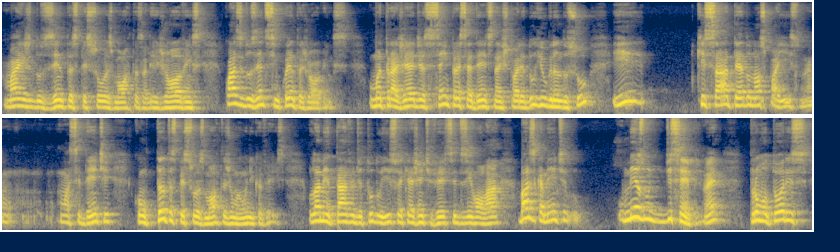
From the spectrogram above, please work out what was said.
Mais de 200 pessoas mortas ali, jovens, quase 250 jovens. Uma tragédia sem precedentes na história do Rio Grande do Sul e, quiçá, até do nosso país. Né? Um acidente com tantas pessoas mortas de uma única vez. O lamentável de tudo isso é que a gente vê se desenrolar, basicamente, o mesmo de sempre, né? Promotores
